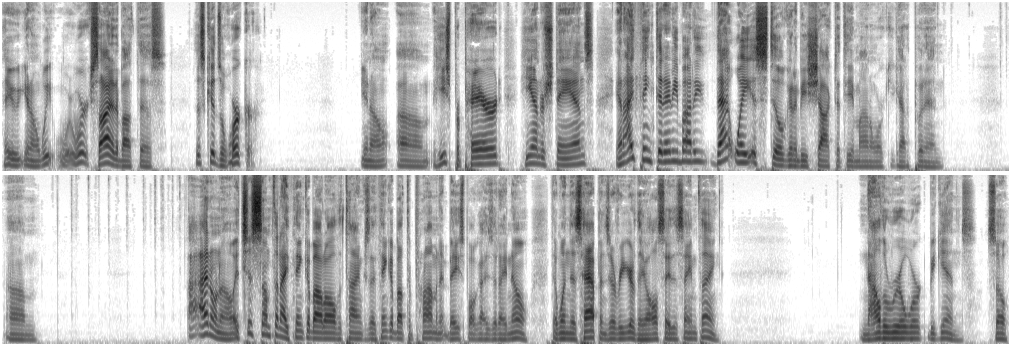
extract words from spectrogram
Hey, you know, we we're excited about this. This kid's a worker. You know, um, he's prepared. He understands, and I think that anybody that way is still going to be shocked at the amount of work you got to put in. Um, I, I don't know. It's just something I think about all the time because I think about the prominent baseball guys that I know. That when this happens every year, they all say the same thing. Now the real work begins. So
